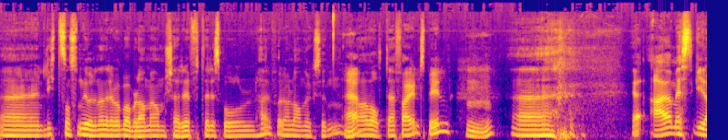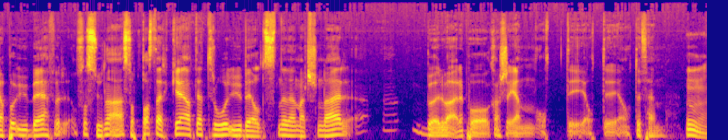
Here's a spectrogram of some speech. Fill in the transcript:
Eh, litt sånn som de gjorde når jeg drev og babla med om Sheriff Terespol her for halvannen uke siden. Ja. Da valgte jeg feil spill. Mm. Eh, jeg er jo mest gira på UB, for Sasuna er såpass sterke at jeg tror UB-oddsen i den matchen der bør være på kanskje 1,80-85. Mm.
